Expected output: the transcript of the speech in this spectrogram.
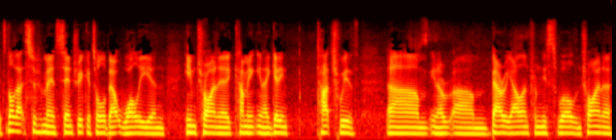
It's not that Superman centric. It's all about Wally and him trying to coming, you know, get in touch with, um, you know, um, Barry Allen from this world and trying to,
